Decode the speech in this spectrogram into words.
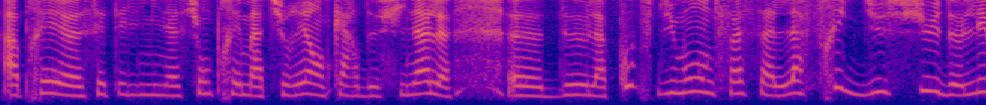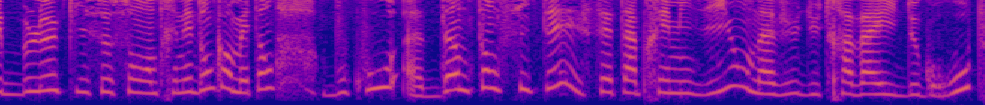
après cette élimination prématurée en quart de finale de la Coupe du Monde face à l'Afrique du Sud. Les Bleus qui se sont entraînés donc en mettant beaucoup d'intensité cet après-midi. On a vu du travail de groupe,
